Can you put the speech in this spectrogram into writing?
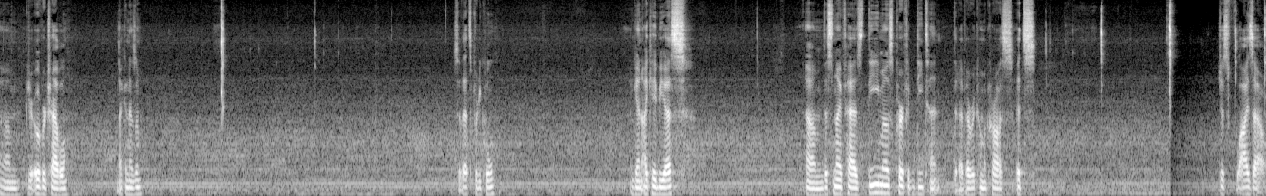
um, your over travel mechanism. So that's pretty cool. Again, IKBS. Um, this knife has the most perfect detent that I've ever come across. It's just flies out.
